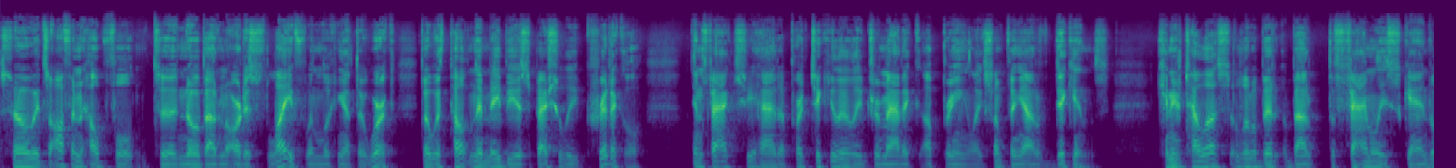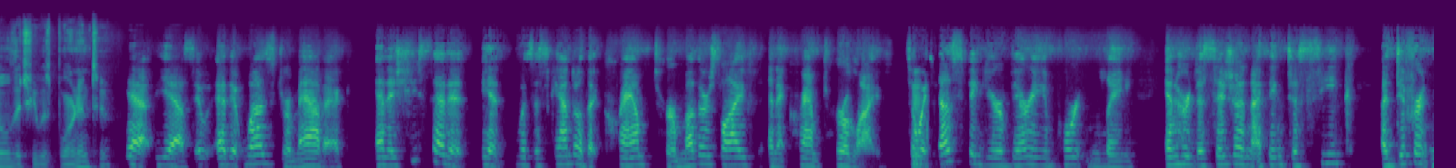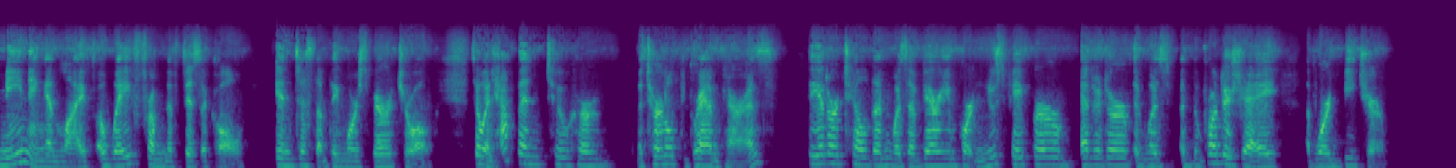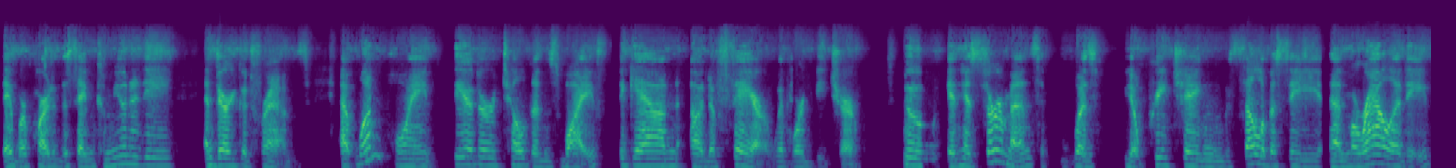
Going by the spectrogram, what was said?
So it's often helpful to know about an artist's life when looking at their work, but with Pelton, it may be especially critical. In fact, she had a particularly dramatic upbringing, like something out of Dickens. Can you tell us a little bit about the family scandal that she was born into? Yeah, yes, it, and it was dramatic. And as she said it, it was a scandal that cramped her mother's life and it cramped her life. So it does figure very importantly in her decision, I think, to seek a different meaning in life away from the physical into something more spiritual. So it hmm. happened to her maternal grandparents. Theodore Tilton was a very important newspaper editor and was the protege of Ward Beecher. They were part of the same community and very good friends. At one point, Theodore Tilton's wife began an affair with Ward Beecher who in his sermons was you know preaching celibacy and morality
